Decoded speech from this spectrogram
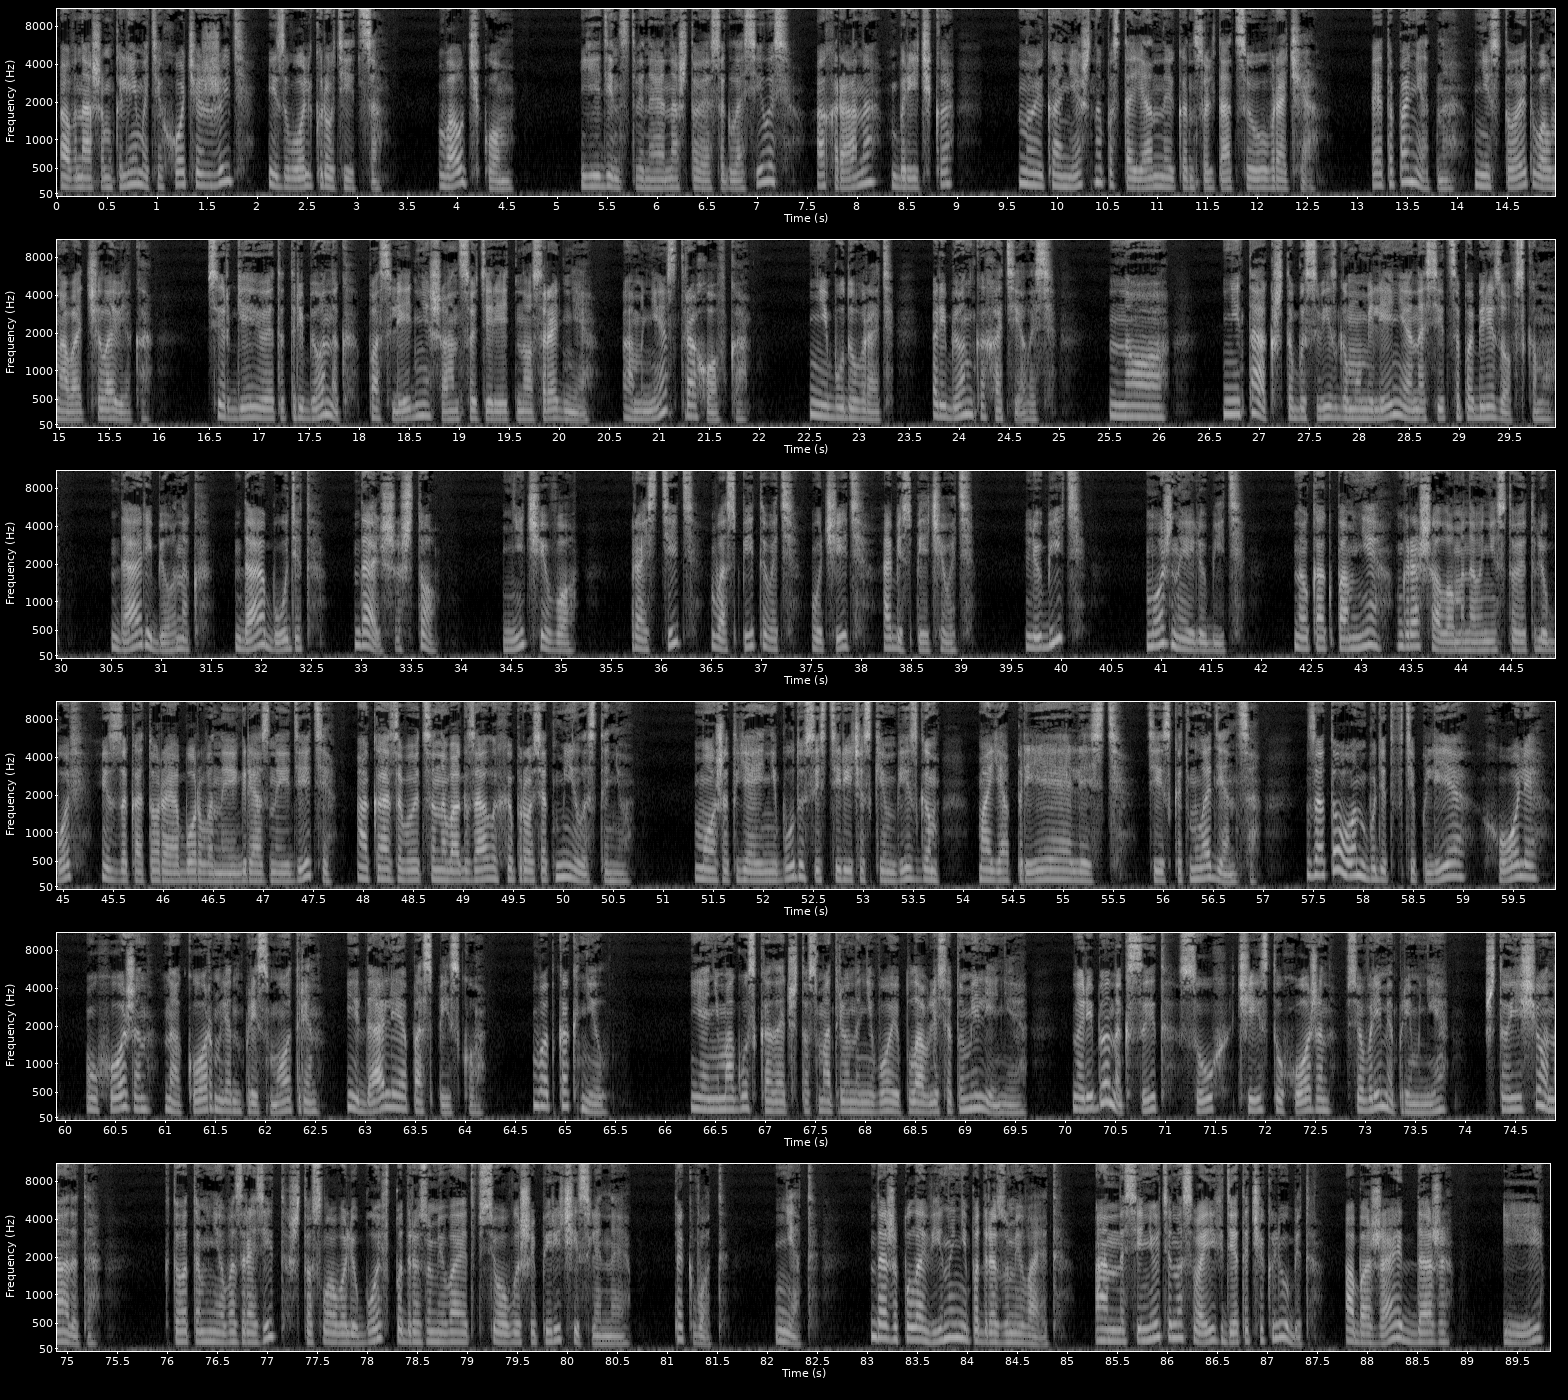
А в нашем климате хочешь жить — изволь крутиться. Волчком. Единственное, на что я согласилась — охрана, бричка, ну и, конечно, постоянные консультации у врача. Это понятно, не стоит волновать человека. Сергею этот ребенок последний шанс утереть нос родне, а мне страховка. Не буду врать, ребенка хотелось. Но не так, чтобы с визгом умиления носиться по Березовскому. Да, ребенок, да, будет. Дальше что? Ничего. Растить, воспитывать, учить, обеспечивать. Любить? Можно и любить. Но, как по мне, гроша ломаного не стоит любовь, из-за которой оборванные и грязные дети оказываются на вокзалах и просят милостыню. Может, я и не буду с истерическим визгом «моя прелесть» тискать младенца. Зато он будет в тепле, холе, ухожен, накормлен, присмотрен и далее по списку. Вот как Нил. Я не могу сказать, что смотрю на него и плавлюсь от умиления — но ребенок сыт, сух, чист, ухожен, все время при мне. Что еще надо-то? Кто-то мне возразит, что слово «любовь» подразумевает все вышеперечисленное. Так вот, нет. Даже половины не подразумевает. Анна Синютина своих деточек любит, обожает даже. И...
